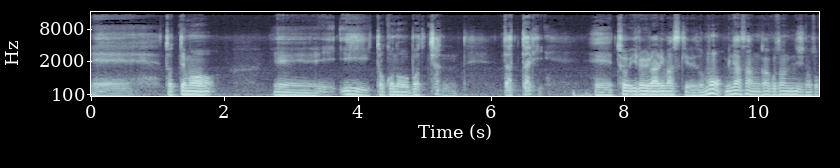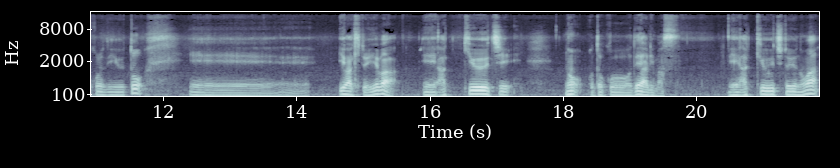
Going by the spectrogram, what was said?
えーとっても、えーいいとこのお坊ちゃんだったり、えーといろいろありますけれども皆さんがご存知のところで言うと、えー、いわきといえば、えー、悪球打ちの男であります。えー悪球打ちというのは、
